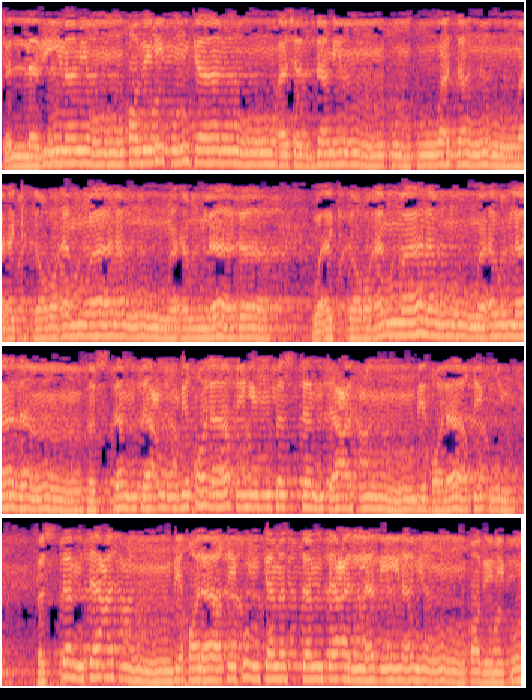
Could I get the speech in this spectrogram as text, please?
كالذين من قبلكم كانوا أشد منكم قوة وأكثر أموالا وأولادا وأكثر أموالا وأولادا فاستمتعوا بخلاقهم فاستمتعتم بخلاقكم فاستمتعتم بخلاقكم كما استمتع الذين من قبلكم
